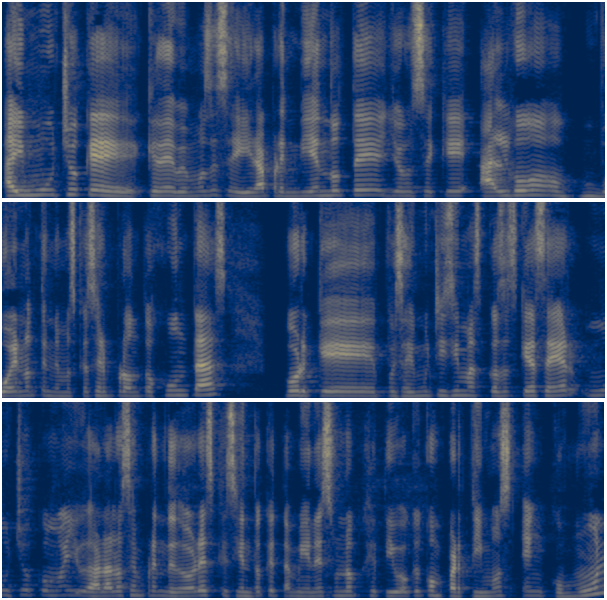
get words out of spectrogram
Hay mucho que, que debemos de seguir aprendiéndote. Yo sé que algo bueno tenemos que hacer pronto juntas porque pues hay muchísimas cosas que hacer, mucho cómo ayudar a los emprendedores, que siento que también es un objetivo que compartimos en común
